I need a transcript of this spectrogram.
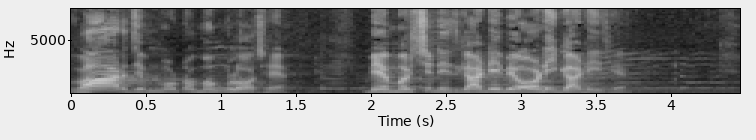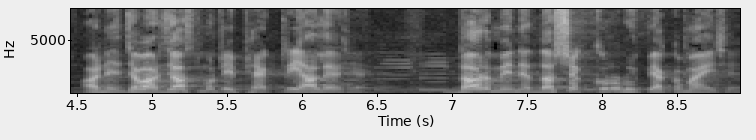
વાર જેમ મોટો બંગલો છે, બે મર્સિડીઝ ગાડી, બે ઓડી ગાડી છે. અને જબરજસ્ત મોટી ફેક્ટરી હાલે છે. દર મહિને દસેક કરોડ રૂપિયા કમાય છે.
